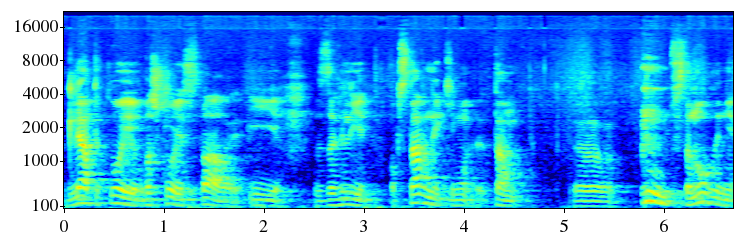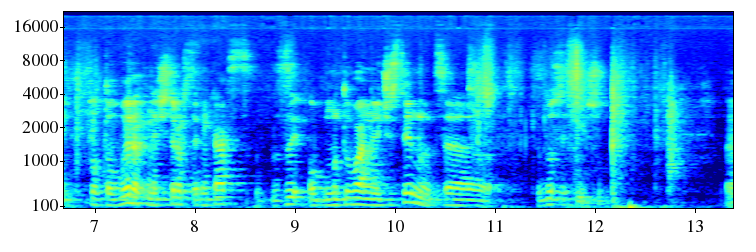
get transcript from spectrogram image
для такої важкої справи і взагалі обставини, які там е, встановлені, тобто вирок на чотирьох сторінках з- обмотувальною частиною, це, досить смішно. Е,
